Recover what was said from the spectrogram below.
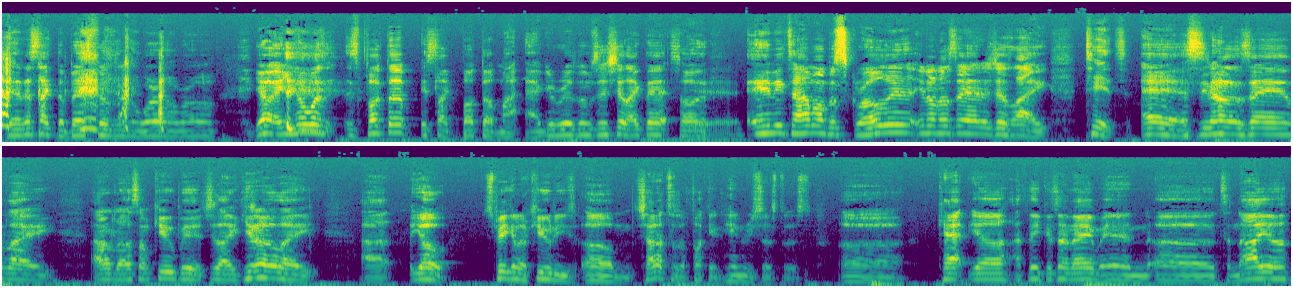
yeah, that's like the best feeling in the world, bro. Yo, and you know what? It's fucked up. It's like fucked up my algorithms and shit like that. So Yeah. anytime I'm scrolling, you know what I'm saying? It's just like tits, ass. You know what I'm saying? Like I don't know, some cute bitch. Like you know, like uh, yo. Speaking of cuties, um, shout out to the fucking Henry sisters. Uh, Katya, I think is her name, and uh, Tanaya.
